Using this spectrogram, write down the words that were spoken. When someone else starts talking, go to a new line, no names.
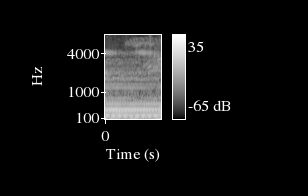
Mm-hmm.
